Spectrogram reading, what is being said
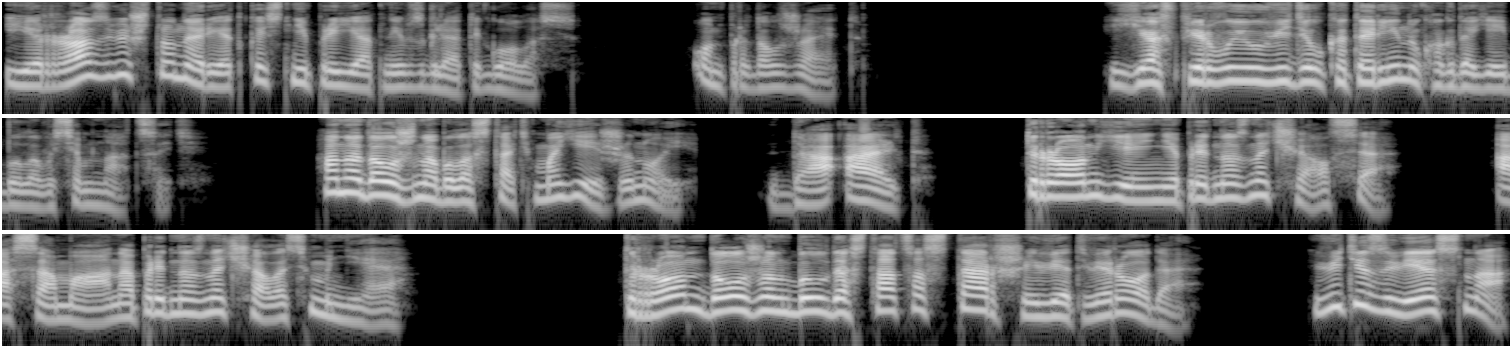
и разве что на редкость неприятный взгляд и голос. Он продолжает. «Я впервые увидел Катарину, когда ей было восемнадцать. Она должна была стать моей женой. Да, Альт, трон ей не предназначался, а сама она предназначалась мне. Трон должен был достаться старшей ветви рода. Ведь известно,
